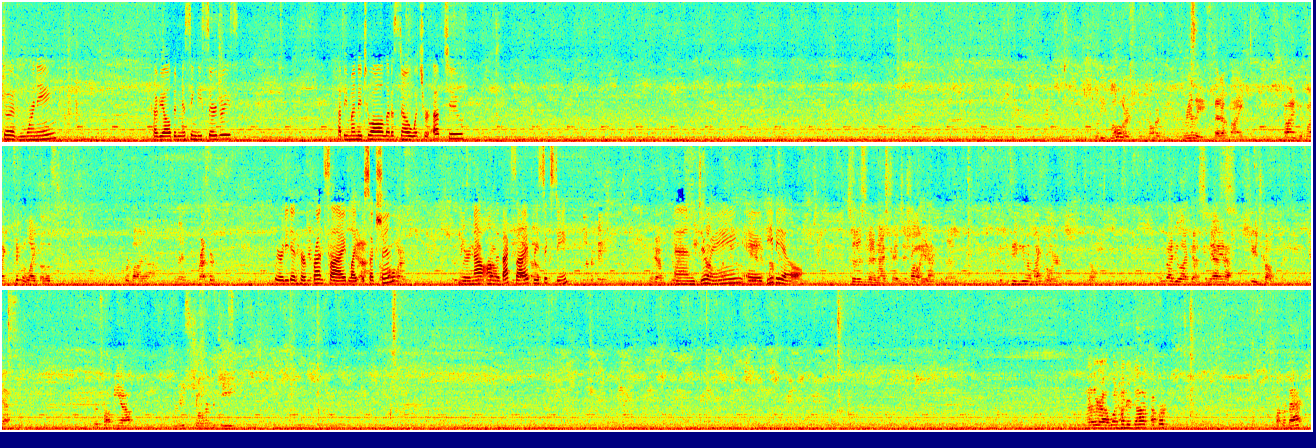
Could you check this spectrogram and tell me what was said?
Good morning. Have you all been missing these surgeries? Happy Monday to all. Let us know what you're up to. Already did her front side liposuction. the molars. These We're now on the back side, uh, 360, lubrication. Yeah, doing and doing a BBL. So this has been a nice transition Oh, yeah. for. Between you and Michael here. I'm glad you like us. I mean, Yeah, Huge compliment. yes. Let's help me out. Reduce shoulder fatigue. Another uh, 100 dog upper, upper back.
